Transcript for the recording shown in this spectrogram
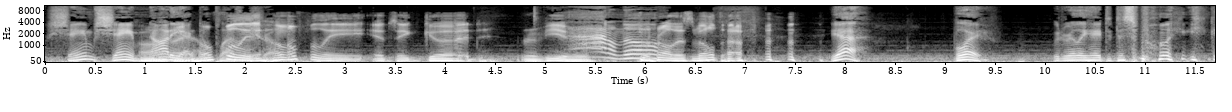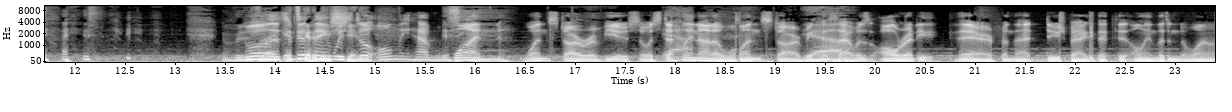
Shame, shame, All naughty right. Hopefully, hopefully it's a good review I don't for know. all this build up. Yeah. Boy, We'd really hate to disappoint you guys. It's Well, like, it's a good thing we shitty. still only have It's- one one star review, so it's Yeah. definitely not a one star because Yeah. that was already there from that douchebag that only listened to one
